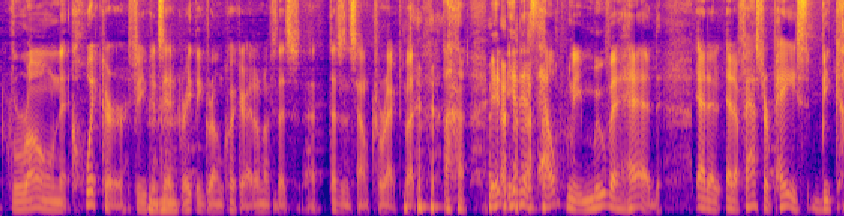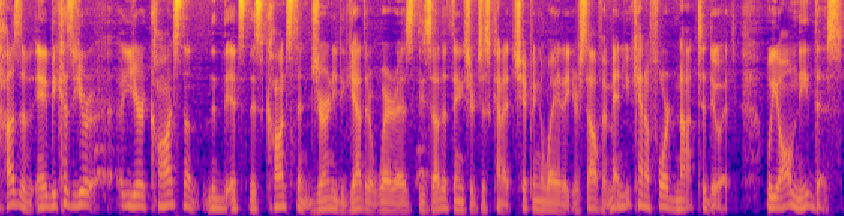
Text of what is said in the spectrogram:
grown quicker, if you can mm-hmm. say it, greatly grown quicker. I don't know if that's that doesn't sound correct, but uh, it, it has helped me move ahead at a at a faster pace because of eh, because you're you're constant it's this constant journey together whereas these other things you're just kind of chipping away at it yourself and man you can't afford not to do it we all need this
